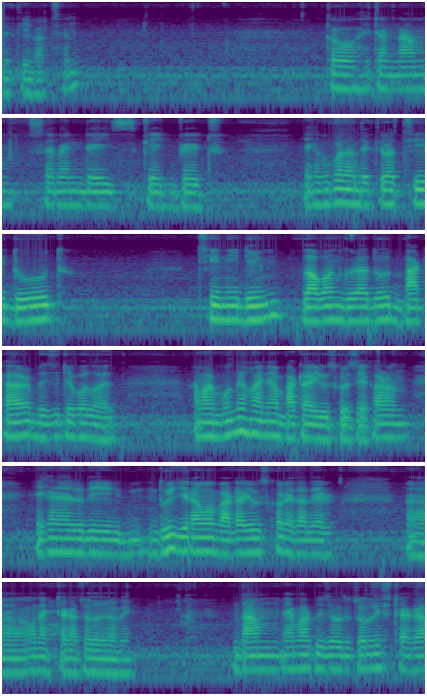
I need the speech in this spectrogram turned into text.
দেখতেই পাচ্ছেন। তো এটার নাম সেভেন ডেইজ কেক ব্রেড এখানে উপাদান দেখতে পাচ্ছি, দুধ, চিনি, ডিম, লবণ, গুঁড়া দুধ, বাটার ভেজিটেবল অয়েল আমার মনে হয় না বাটার ইউজ করছে, কারণ এখানে যদি দুই গ্রামও বাটার ইউজ করে তাদের অনেক টাকা চলে যাবে। দাম এমআরপি যেহেতু চল্লিশ টাকা,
